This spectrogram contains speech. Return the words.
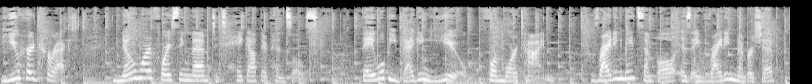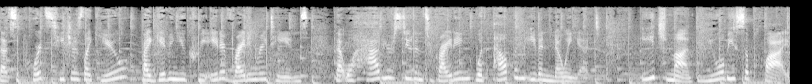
You heard correct. No more forcing them to take out their pencils. They will be begging you for more time. Writing Made Simple is a writing membership that supports teachers like you by giving you creative writing routines that will have your students writing without them even knowing it. Each month, you will be supplied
